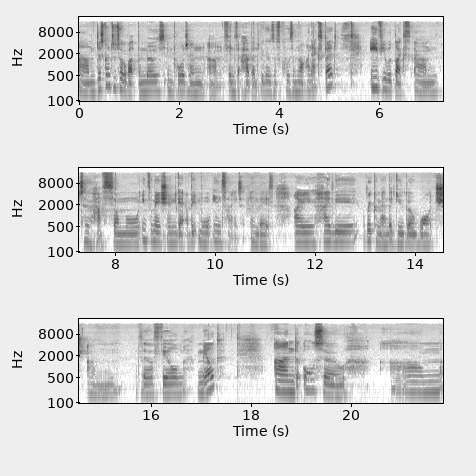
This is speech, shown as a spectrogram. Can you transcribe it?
I'm just going to talk about the most important um, things that happened because, of course, I'm not an expert. If you would like um, to have some more information, get a bit more insight in this, I highly recommend that you go watch um, the film Milk. And also, um,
